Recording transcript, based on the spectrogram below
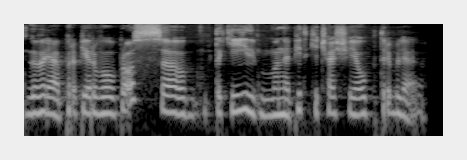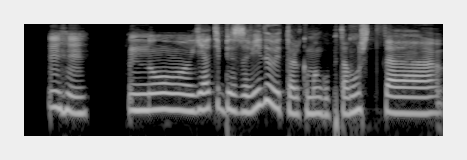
Говоря про первый вопрос, э, такие напитки чаще я употребляю. Угу. Ну, я тебе завидовать только могу, потому что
